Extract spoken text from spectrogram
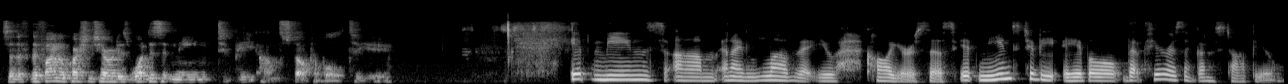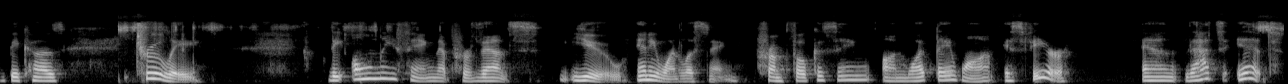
So the, the final question, Sherold, is what does it mean to be unstoppable to you? It means, um, and I love that you call yours this, it means to be able, that fear isn't going to stop you because truly, the only thing that prevents you, anyone listening, from focusing on what they want is fear. And that's it.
